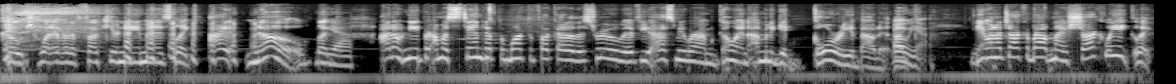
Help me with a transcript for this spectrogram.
coach, whatever the fuck your name is. Like I no, like Yeah. I don't need I'm going to stand up and walk the fuck out of this room. If you ask me where I'm going, I'm going to get gory about it. Like, oh yeah. you want to talk about my Shark Week? Like,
